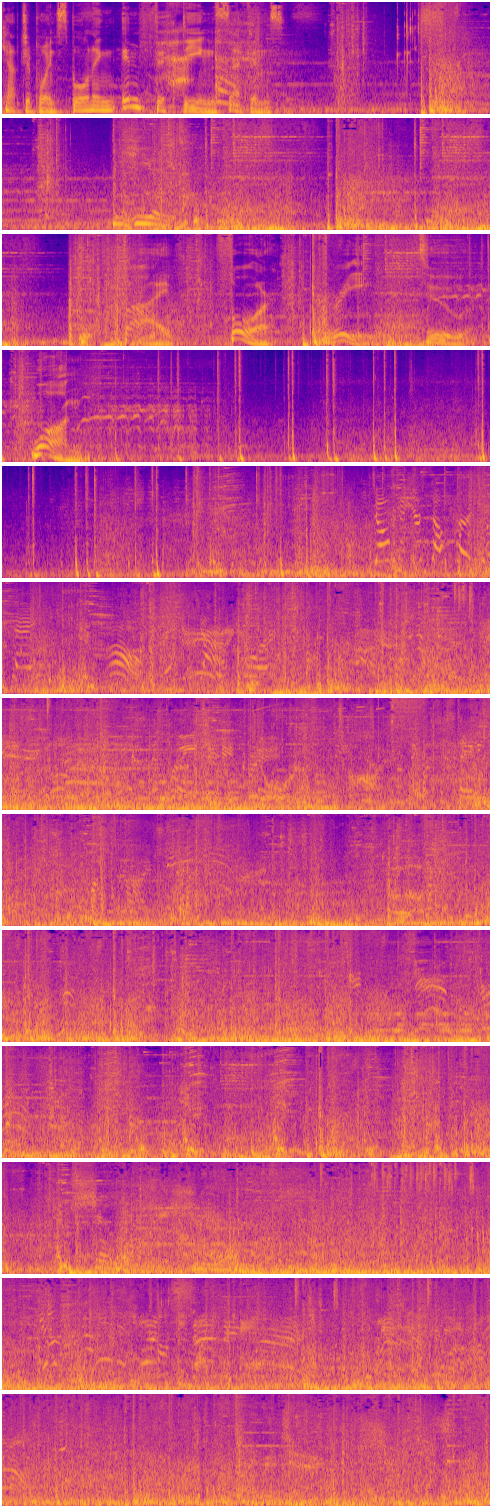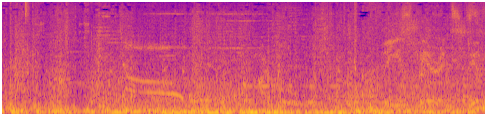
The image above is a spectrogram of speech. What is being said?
capture point spawning in 15 seconds. Be healed. Five, four, three, two, one.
